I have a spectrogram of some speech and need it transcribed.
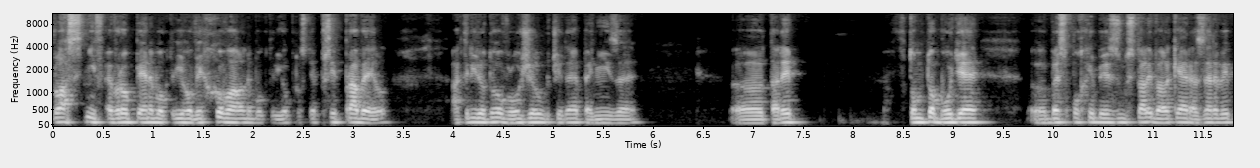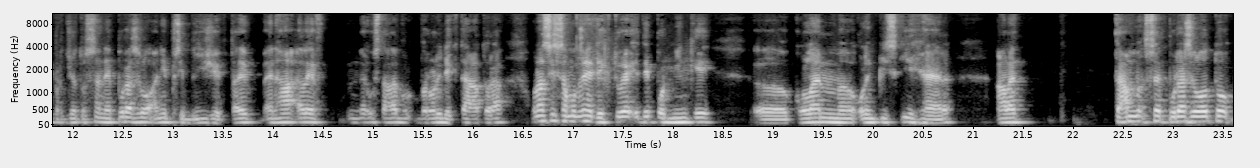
vlastní v Evropě, nebo který ho vychoval, nebo který ho prostě připravil a který do toho vložil určité peníze. Uh, tady v tomto bodě bez pochyby zůstaly velké rezervy, protože to se nepodařilo ani přiblížit. Tady NHL je neustále v roli diktátora. Ona si samozřejmě diktuje i ty podmínky kolem olympijských her, ale tam se podařilo to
